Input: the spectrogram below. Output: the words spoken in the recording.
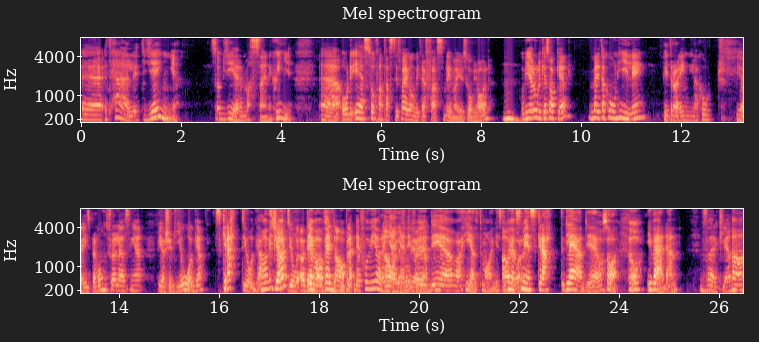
eh, ett härligt gäng som ger en massa energi. Eh, och det är så fantastiskt, varje gång vi träffas blir man ju så glad. Och vi gör olika saker. Meditation, healing, vi drar änglakort, vi har inspirationsföreläsningar, vi har kört yoga. Skrattyoga har vi kört. Ja, Det, var var- väldigt ja. populärt. Det får vi göra Ja, igen det får Jenny, göra för det var helt magiskt. Det Ja, det behövs det. mer skratt, glädje och så Ja, i världen. verkligen. Ja,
